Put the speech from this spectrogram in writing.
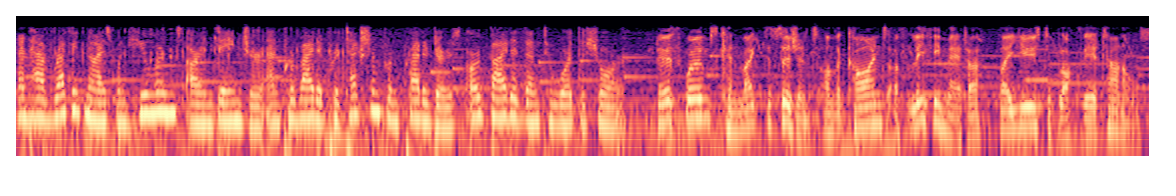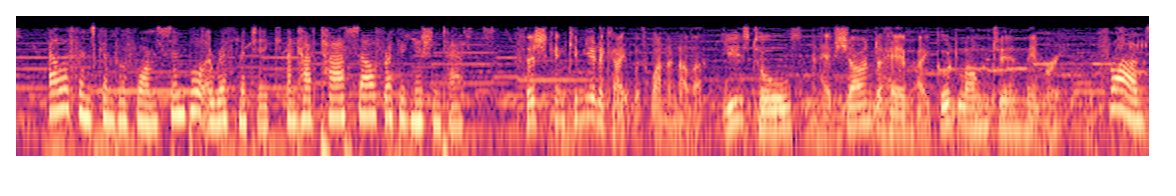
and have recognized when humans are in danger and provided protection from predators or guided them toward the shore. Earthworms can make decisions on the kinds of leafy matter they use to block their tunnels. Elephants can perform simple arithmetic and have passed self-recognition tests. Fish can communicate with one another, use tools, and have shown to have a good long-term memory. Frogs,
